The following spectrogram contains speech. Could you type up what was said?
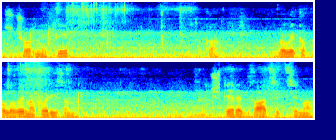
Ось чорний хліб. Така велика половина порізана. 4,20 ціна.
